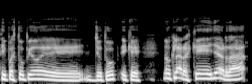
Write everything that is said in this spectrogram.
tipo estúpido de YouTube y que, no, claro, es que ella, ¿verdad?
